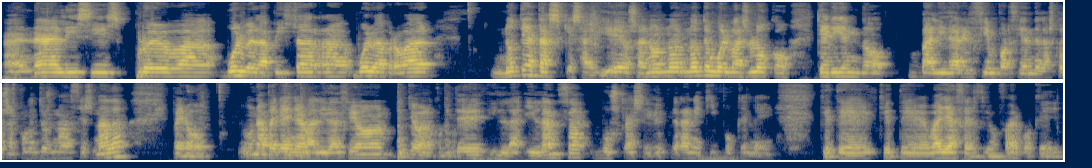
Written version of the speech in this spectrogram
análisis, prueba, vuelve a la pizarra, vuelve a probar. No te atasques ahí, ¿eh? O sea, no, no, no te vuelvas loco queriendo validar el 100% de las cosas porque entonces no haces nada, pero una pequeña validación, lleva al comité y, lanza, busca ese gran equipo que, te, que, te, vaya a hacer triunfar, porque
